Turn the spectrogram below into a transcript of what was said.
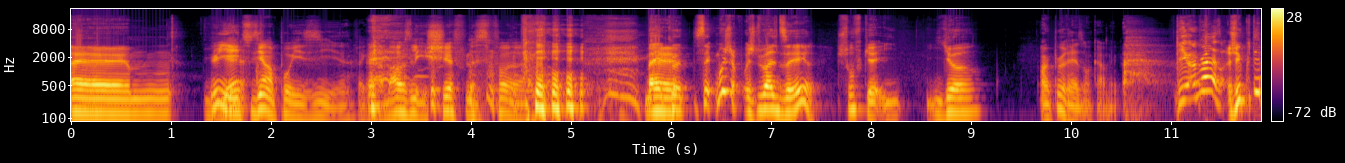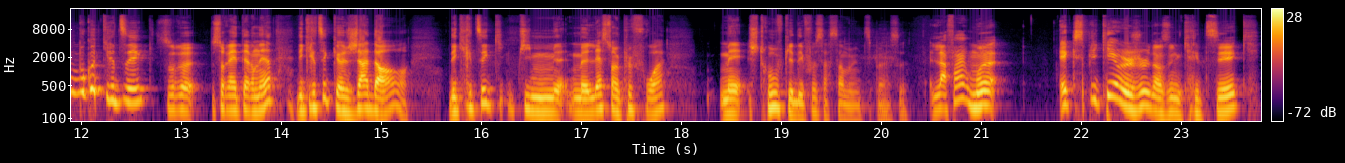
Euh, Lui, il yeah. est étudiant en poésie. Hein. Fait qu'à la base, les chiffres, là, c'est pas. euh, ben Euh, écoute, c'est- moi je, je dois le dire, je trouve qu'il y a un peu raison quand même. Il y a un peu raison. J'ai écouté beaucoup de critiques sur, euh, sur Internet, des critiques que j'adore, des critiques qui me me laissent un peu froid, mais je trouve que des fois ça ressemble un petit peu à ça. L'affaire, moi, expliquer un jeu dans une critique,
